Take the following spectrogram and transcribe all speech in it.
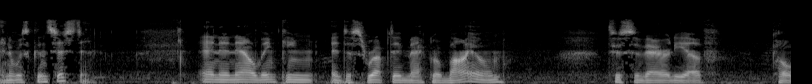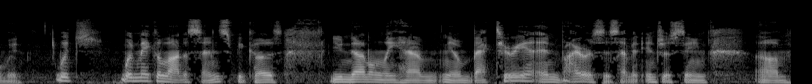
and it was consistent. And they're now linking a disrupted microbiome to severity of COVID, which would make a lot of sense because you not only have you know bacteria and viruses have an interesting um,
